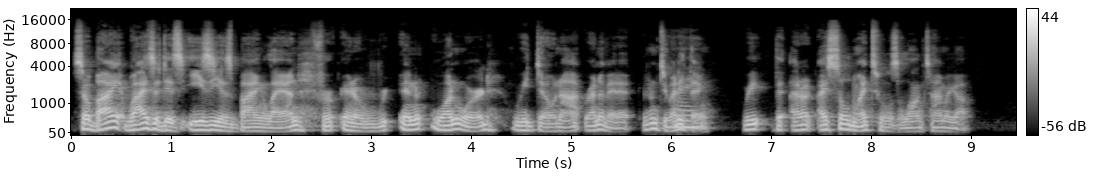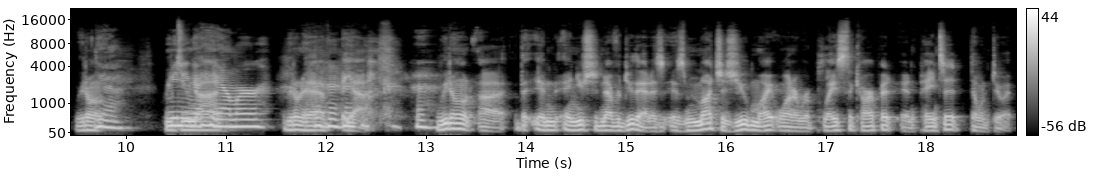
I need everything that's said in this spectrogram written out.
So buying why is it as easy as buying land for in a in one word? We do not renovate it. We don't do Right. anything. We I don't I sold my tools a long time ago. We don't. Yeah. We Meaning do a hammer. We don't have. yeah. We don't. Uh, and and you should never do that. As as much as you might want to replace the carpet and paint it, don't do it.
